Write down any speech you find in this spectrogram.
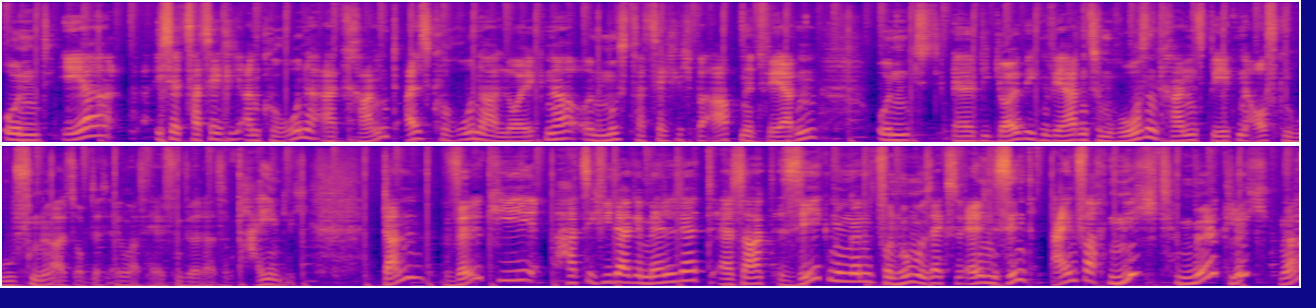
Und er ist jetzt tatsächlich an Corona erkrankt, als Corona-Leugner und muss tatsächlich beatmet werden. Und äh, die Gläubigen werden zum Rosenkranzbeten aufgerufen, ne? als ob das irgendwas helfen würde. Also peinlich. Dann, Wölki hat sich wieder gemeldet. Er sagt, Segnungen von Homosexuellen sind einfach nicht möglich. Ne?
